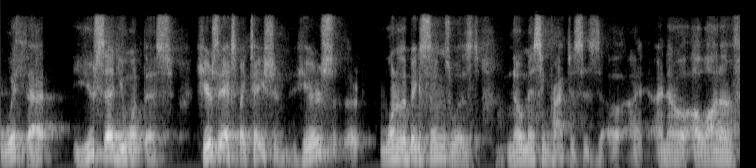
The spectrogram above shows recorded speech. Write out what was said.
with that, you said you want this. Here's the expectation. Here's uh, one of the biggest things was no missing practices. Uh, I, I know a lot of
